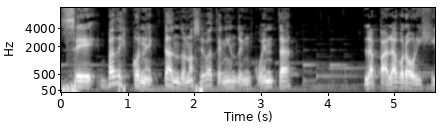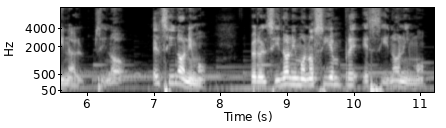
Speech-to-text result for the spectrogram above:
se va desconectando, no se va teniendo en cuenta la palabra original, sino el sinónimo. Pero el sinónimo no siempre es sinónimo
